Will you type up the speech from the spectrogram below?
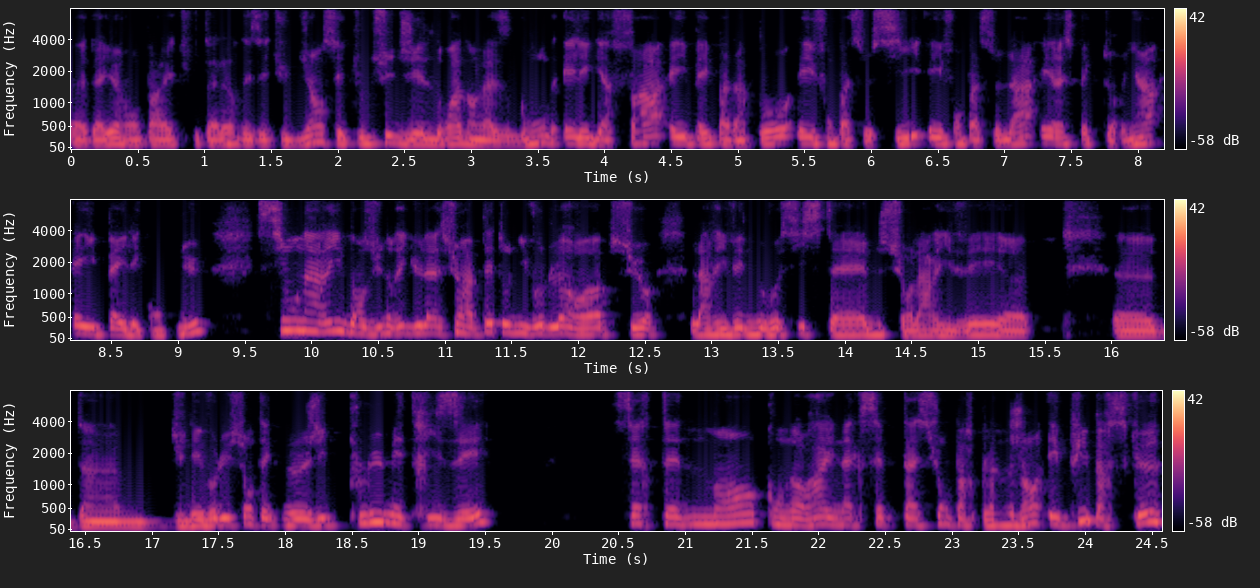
Euh, d'ailleurs, on parlait tout à l'heure des étudiants, c'est tout de suite j'ai le droit dans la seconde et les GAFA et ils payent pas d'impôts et ils font pas ceci et ils font pas cela et ils respectent rien et ils payent les contenus. Si on arrive dans une régulation, peut-être au niveau de l'Europe sur l'arrivée de nouveaux systèmes, sur l'arrivée euh, euh, d'une évolution technologique plus maîtrisée, certainement qu'on aura une acceptation par plein de gens. Et puis parce que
